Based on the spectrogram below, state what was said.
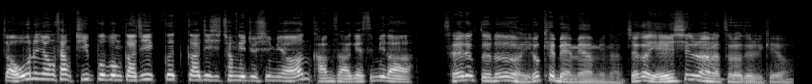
자 오늘 영상 뒷부분까지 끝까지 시청해 주시면 감사하겠습니다. 세력들은 이렇게 매매합니다. 제가 예시를 하나 들어드릴게요.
